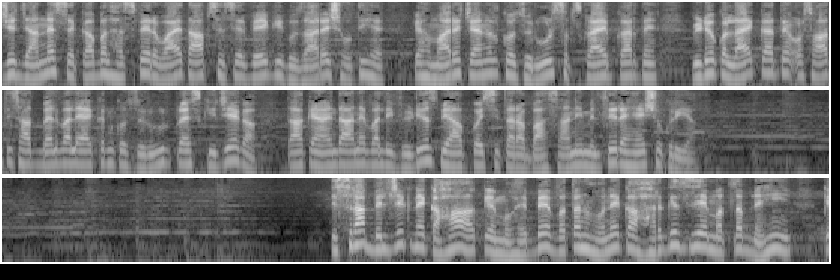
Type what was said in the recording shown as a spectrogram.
ये जानने से कबल हसब रवायत आपसे सिर्फ़ एक ही गुजारिश होती है कि हमारे चैनल को ज़रूर सब्सक्राइब कर दें, वीडियो को लाइक कर दें और साथ ही साथ बेल वाले आइकन को ज़रूर प्रेस कीजिएगा, ताकि आइंदा आने वाली वीडियोस भी आपको इसी तरह बासानी मिलती रहे। शुक्रिया। इसरा बिल्जिक ने कहा कि मुहब वतन होने का हरगिज ये मतलब नहीं कि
